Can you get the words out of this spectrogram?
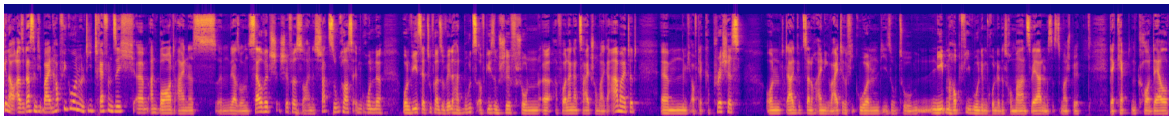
Genau, also das sind die beiden Hauptfiguren und die treffen sich ähm, an Bord eines, ähm, ja, so ein Salvage-Schiffes, so eines Schatzsuchers im Grunde. Und wie es der Zufall so will, hat Boots auf diesem Schiff schon äh, vor langer Zeit schon mal gearbeitet, ähm, nämlich auf der Capricious. Und da gibt's dann noch einige weitere Figuren, die so zu Nebenhauptfiguren im Grunde des Romans werden. Das ist zum Beispiel der Captain Cordell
